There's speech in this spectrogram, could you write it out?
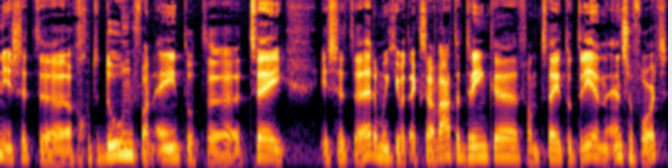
is het uh, goed te doen, van 1 tot uh, 2 is het, dan moet je wat extra water drinken, van 2 tot 3 en, enzovoort,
